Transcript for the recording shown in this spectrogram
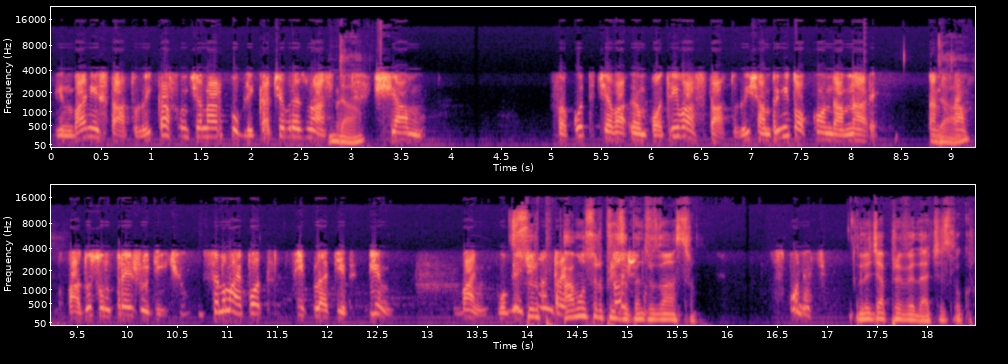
din banii statului, ca funcționar public, ca ce vreți noastră, Da. și am făcut ceva împotriva statului și am primit o condamnare pentru Da. că am adus un prejudiciu, să nu mai pot fi plătit din bani publici. Sur- între am o surpriză doi și- pentru dumneavoastră. Spuneți. Legea prevede acest lucru.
